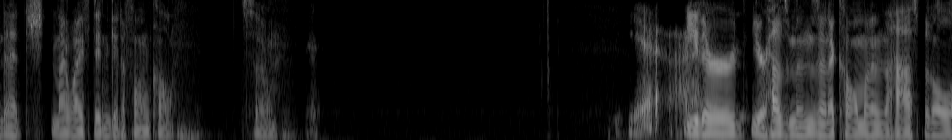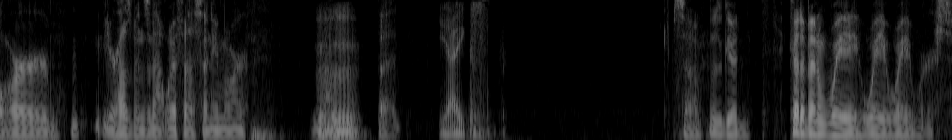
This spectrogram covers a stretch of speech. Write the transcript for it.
that sh- my wife didn't get a phone call. So Yeah. either your husband's in a coma in the hospital or your husband's not with us anymore. hmm But Yikes. so it was good. Could have been way way way worse.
